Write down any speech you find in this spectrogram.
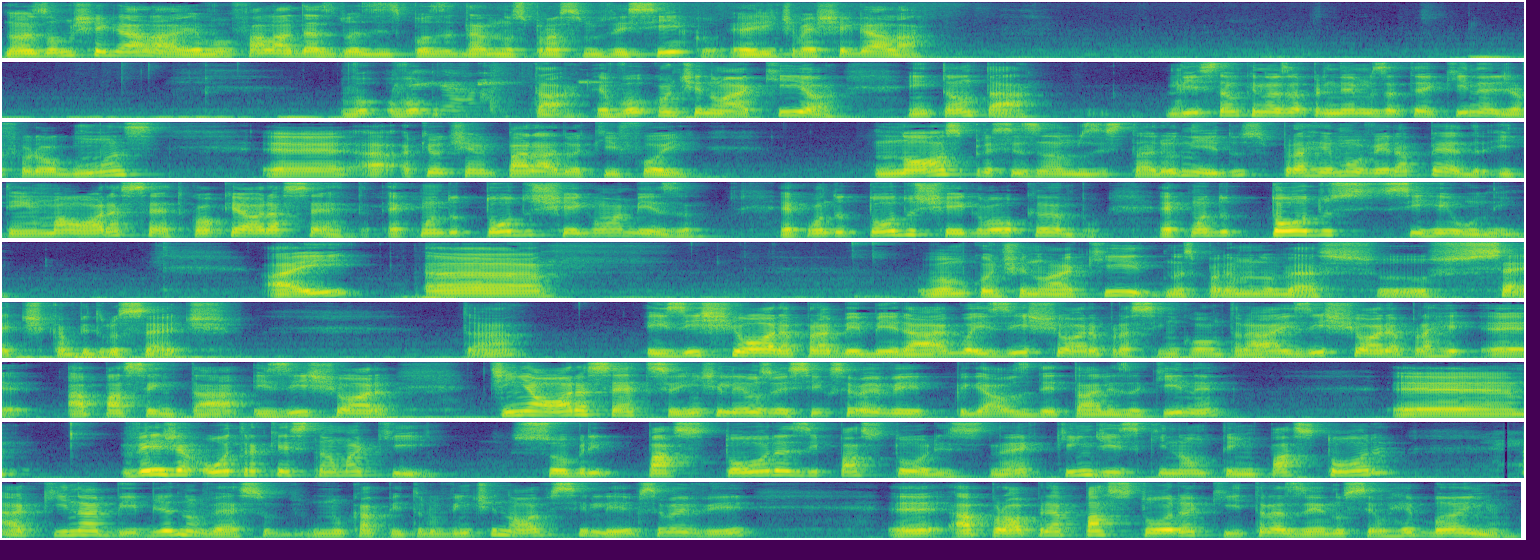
Nós vamos chegar lá. Eu vou falar das duas esposas nos próximos versículos e a gente vai chegar lá. Vou, vou, tá, eu vou continuar aqui, ó. Então tá. Lição que nós aprendemos até aqui, né? Já foram algumas. É, a, a que eu tinha parado aqui foi: nós precisamos estar unidos para remover a pedra. E tem uma hora certa. Qual é a hora certa? É quando todos chegam à mesa. É quando todos chegam ao campo. É quando todos se reúnem. Aí. Uh, Vamos continuar aqui. Nós paramos no verso 7, capítulo 7. Tá? Existe hora para beber água, existe hora para se encontrar, existe hora para é, apacentar, existe hora. Tinha hora certa. Se a gente ler os versículos, você vai ver, pegar os detalhes aqui, né? É, veja outra questão aqui sobre pastoras e pastores, né? Quem diz que não tem pastora, aqui na Bíblia, no verso, no capítulo 29, se ler, você vai ver é, a própria pastora aqui trazendo o seu rebanho.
